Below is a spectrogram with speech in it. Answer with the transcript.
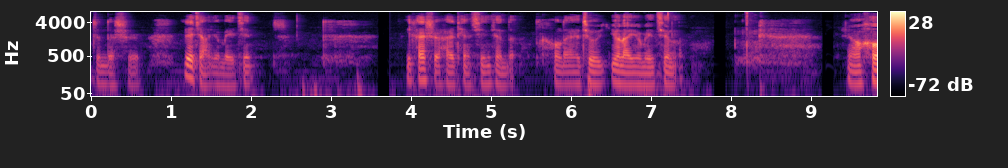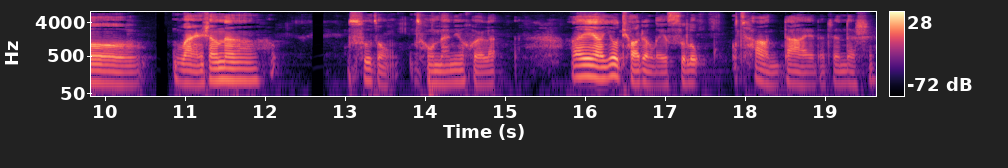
真的是越讲越没劲。一开始还挺新鲜的，后来就越来越没劲了。然后晚上呢，苏总从南京回来，哎呀，又调整了一思路。我操你大爷的！真的是，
